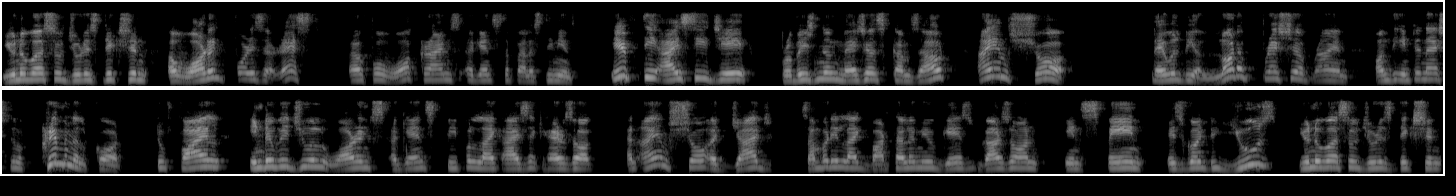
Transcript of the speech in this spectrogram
universal jurisdiction, a warrant for his arrest uh, for war crimes against the Palestinians. If the ICJ provisional measures comes out, I am sure there will be a lot of pressure, Brian, on the International Criminal Court to file individual warrants against people like Isaac Herzog. And I am sure a judge, somebody like Bartholomew Garzon in Spain, is going to use universal jurisdiction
